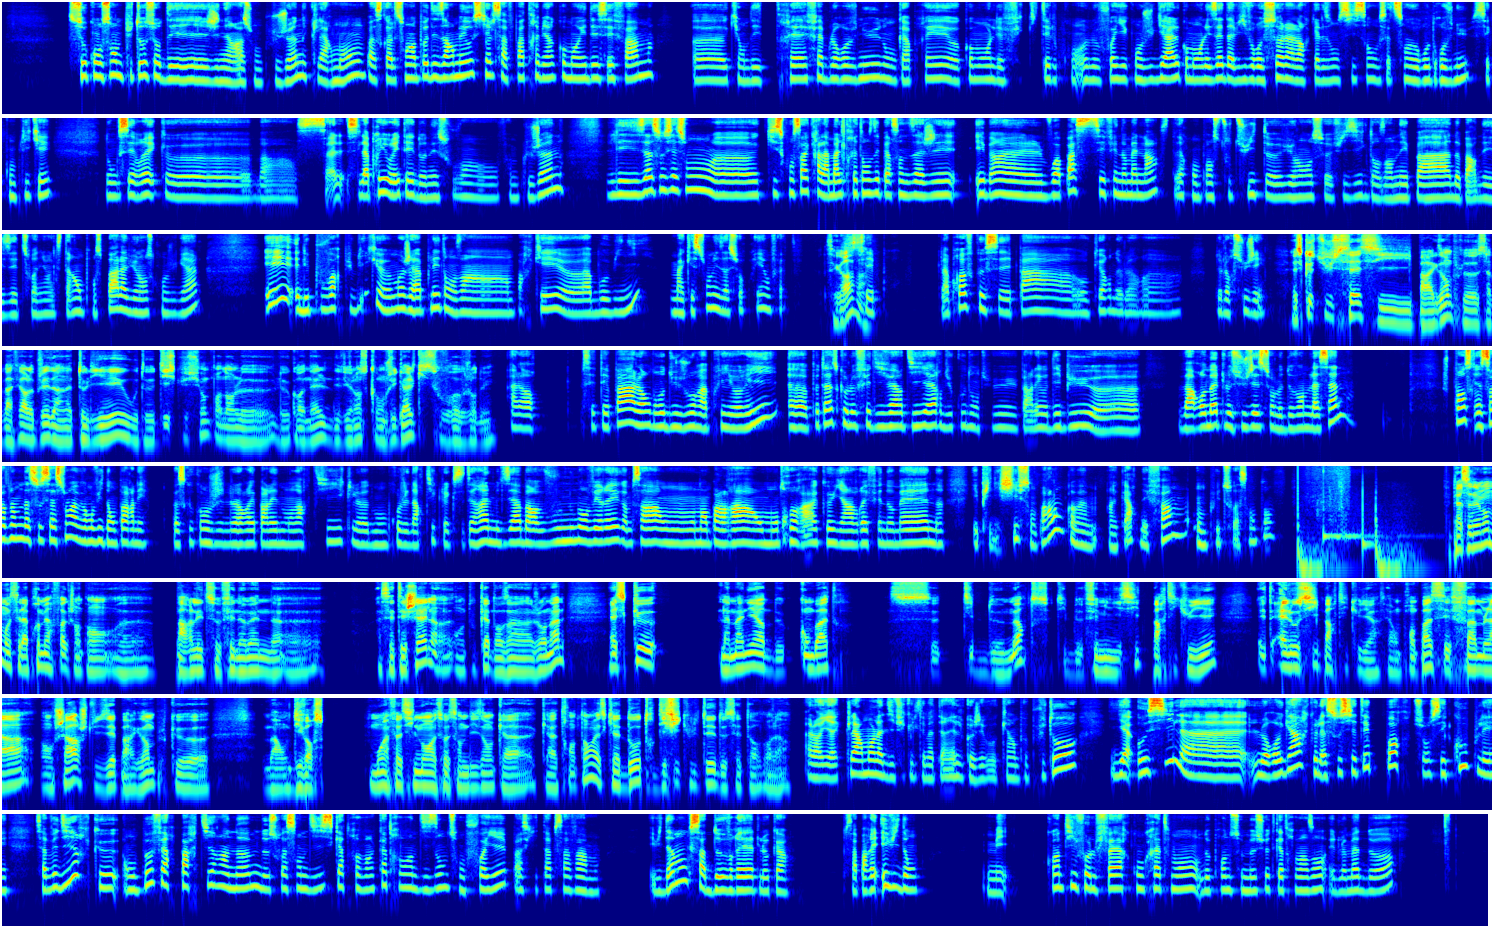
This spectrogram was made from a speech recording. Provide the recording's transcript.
se concentrent plutôt sur des générations plus jeunes, clairement, parce qu'elles sont un peu désarmées aussi, elles savent pas très bien comment aider ces femmes euh, qui ont des très faibles revenus. Donc après, euh, comment on les fait quitter le, foyer conjugal, comment on les aide à vivre seules alors qu'elles ont 600 ou 700 euros de revenus, c'est compliqué. Donc c'est vrai que ben, la priorité est donnée souvent aux femmes plus jeunes. Les associations euh, qui se consacrent à la maltraitance des personnes âgées, eh ben, elles ne voient pas ces phénomènes-là. C'est-à-dire qu'on pense tout de suite euh, violence physique dans un EHPAD par des aides-soignants, etc. On ne pense pas à la violence conjugale. Et les pouvoirs publics, euh, moi j'ai appelé dans un parquet à Bobigny. Ma question les a surpris en fait. C'est grave. C'est la preuve que c'est pas au cœur de leur de leur sujet. Est-ce que tu sais si, par exemple, ça va faire l'objet d'un atelier ou de discussion pendant le, Grenelle des violences conjugales qui s'ouvre aujourd'hui? Alors, c'était pas à l'ordre du jour a priori. Euh, peut-être que le fait divers d'hier, du coup, dont tu parlais au début, euh, va remettre le sujet sur le devant de la scène. Je pense qu'un certain nombre d'associations avaient envie d'en parler. Parce que quand je leur ai parlé de mon article, de mon projet d'article, etc., elles me disaient ah ben, Vous nous l'enverrez, comme ça, on en parlera, on montrera qu'il y a un vrai phénomène. Et puis les chiffres sont parlants quand même. Un quart des femmes ont plus de 60 ans. Personnellement, moi, c'est la première fois que j'entends euh, parler de ce phénomène euh, à cette échelle, en tout cas dans un journal. Est-ce que la manière de combattre ce type de meurtre, ce type de féminicide particulier, est elle aussi particulière. On ne prend pas ces femmes-là en charge. Tu disais par exemple que bah, on divorce moins facilement à 70 ans qu'à 30 ans. Est-ce qu'il y a d'autres difficultés de cet ordre-là? Alors, il y a clairement la difficulté matérielle que j'évoquais un peu plus tôt. Il y a aussi le regard que la société porte sur ces couples. Et ça veut dire qu'on peut faire partir un homme de 70, 80, 90 ans de son foyer parce qu'il tape sa femme. Évidemment que ça devrait être le cas. Ça paraît évident. Mais quand il faut le faire concrètement, de prendre ce monsieur de 80 ans et de le mettre dehors,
